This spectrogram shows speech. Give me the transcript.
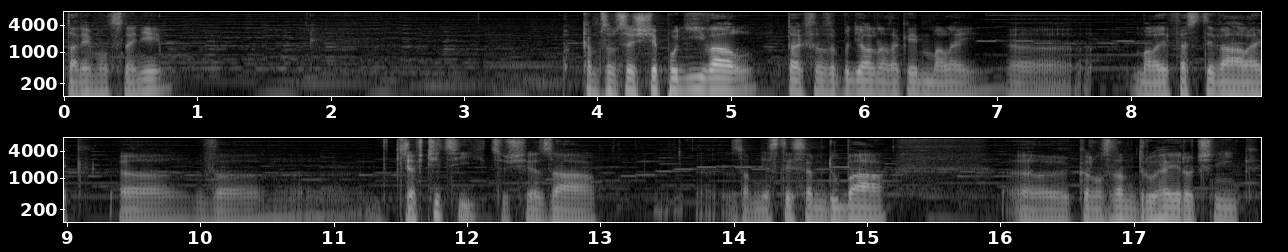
tady moc není. Kam jsem se ještě podíval, tak jsem se podíval na takový malý uh, malý festiválek uh, v, v Dřevčicích, což je za, za městy sem Duba, uh, konal se tam druhý ročník.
